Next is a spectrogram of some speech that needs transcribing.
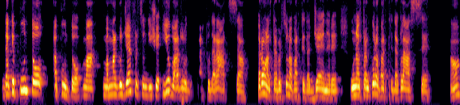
Da che punto, appunto, ma, ma Margot Jefferson dice io parlo, parto da razza, però un'altra persona parte da genere, un'altra ancora parte da classe. No?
